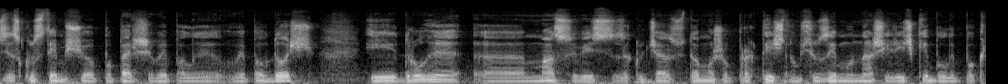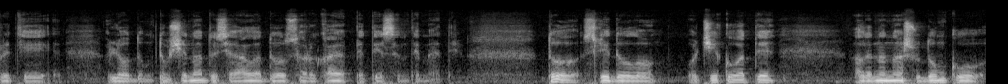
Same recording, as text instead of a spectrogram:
зв'язку з тим, що, по-перше, випали, випав дощ, і друге, е, масовість заключалась в тому, що практично всю зиму наші річки були покриті льодом. Товщина досягала до 45 сантиметрів. То слідувало очікувати, але на нашу думку,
